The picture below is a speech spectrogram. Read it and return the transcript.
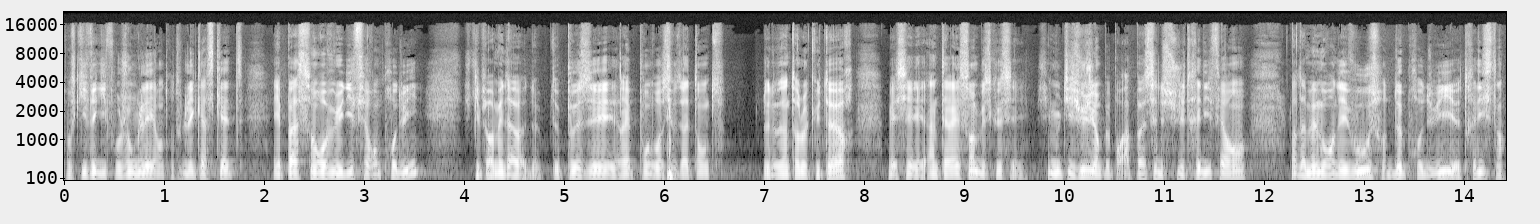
Donc ce qui fait qu'il faut jongler entre toutes les casquettes et passer en revue les différents produits, ce qui permet de, peser et de répondre aussi aux attentes de nos interlocuteurs. Mais c'est intéressant puisque c'est multi-sujet. On peut passer de sujets très différents lors d'un même rendez-vous sur deux produits euh, très distincts.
